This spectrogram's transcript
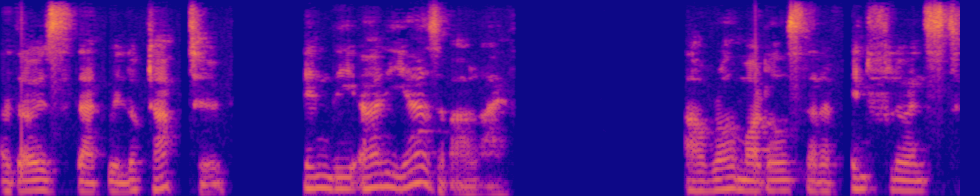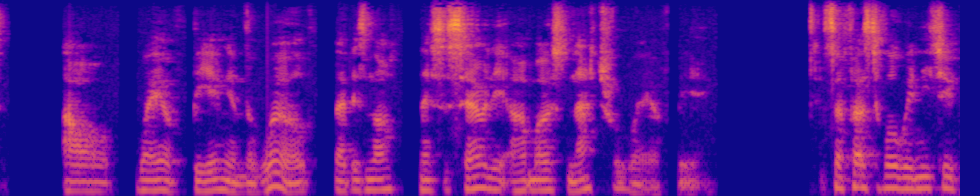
are those that we looked up to in the early years of our life. Our role models that have influenced our way of being in the world that is not necessarily our most natural way of being. So first of all, we need to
